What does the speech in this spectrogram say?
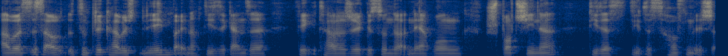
Aber es ist auch, zum Glück habe ich nebenbei noch diese ganze vegetarische, gesunde Ernährung, Sportschiene, die das, die das hoffentlich,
